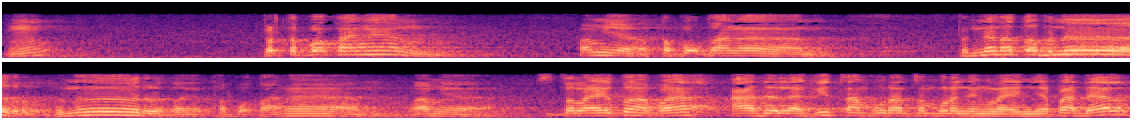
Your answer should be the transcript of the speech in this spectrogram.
Hmm? Bertepuk tangan. Paham ya? Tepuk tangan. Benar atau benar? Benar katanya, tepuk tangan. Paham ya? Setelah itu apa? Ada lagi campuran-campuran yang lainnya. Padahal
